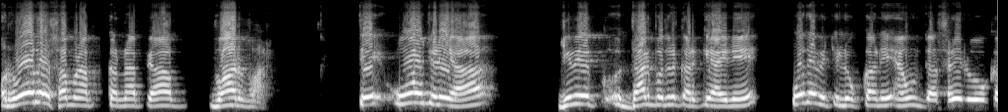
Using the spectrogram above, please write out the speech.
ਰੋਹ ਦਾ ਸਾਹਮਣਾ ਕਰਨਾ ਪਿਆ ਵਾਰ-ਵਾਰ। ਤੇ ਉਹ ਜਿਹੜੇ ਆ ਜਿਵੇਂ ਦਰ ਬਦਲ ਕਰਕੇ ਆਏ ਨੇ, ਉਹਦੇ ਵਿੱਚ ਲੋਕਾਂ ਨੇ ਐਉਂ ਦੱਸ ਰਹੇ ਲੋਕ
